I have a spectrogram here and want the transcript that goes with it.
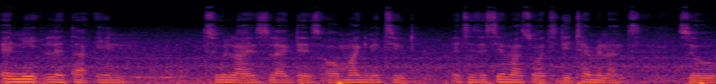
any letter in two lines like this or magnitude it is the same as what determinant so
